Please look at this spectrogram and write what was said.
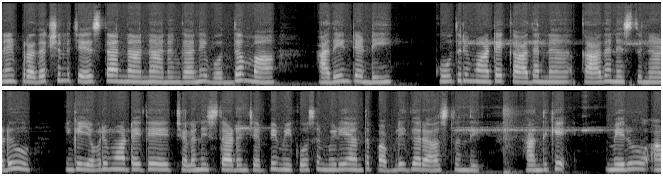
నేను ప్రదక్షిణ చేస్తాను నాన్న అనగానే వద్దమ్మా అదేంటండి? కూతురి మాటే కాదన్న కాదనేస్తున్నాడు. ఇంకా ఎవరి మాట అయితే చలనిస్తాడని చెప్పి మీకోసం మీడియా అంతా పబ్లిక్గా రాస్తుంది. అందుకే మీరు ఆ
